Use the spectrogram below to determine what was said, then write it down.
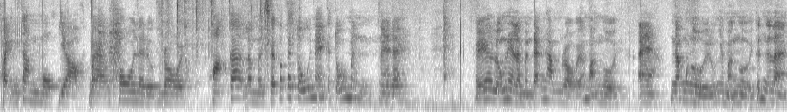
khoảng tầm một giọt vào thôi là được rồi. Hoặc á, là mình sẽ có cái túi này cái túi mình này đây. Thế luống này là mình đã ngâm rồi á mọi người. À ngâm người luôn nha mọi người. Tức nghĩa là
